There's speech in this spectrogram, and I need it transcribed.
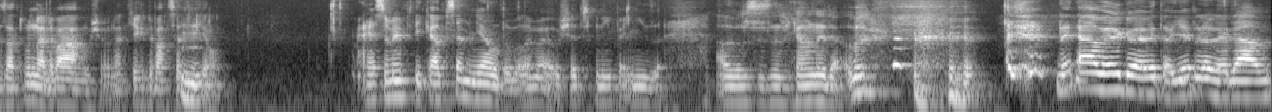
za tu nadváhu, že, na těch 20 mm. kg. A já jsem je v té kapse měl, to byly moje ušetřené peníze. Ale prostě jsem říkal, nedám. nedám, jako je mi to jedno, nedám.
